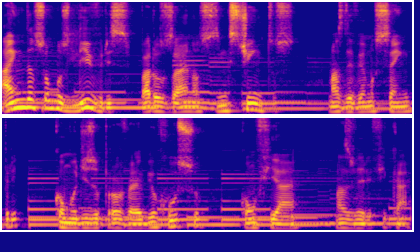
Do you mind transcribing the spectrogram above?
Ainda somos livres para usar nossos instintos, mas devemos sempre, como diz o provérbio russo, confiar mas verificar.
